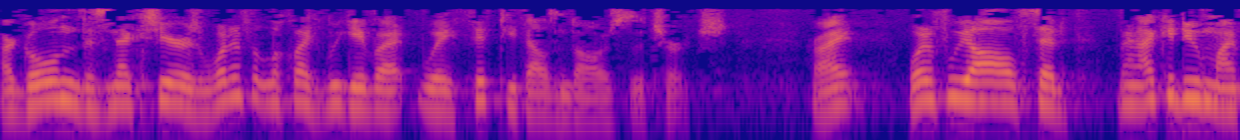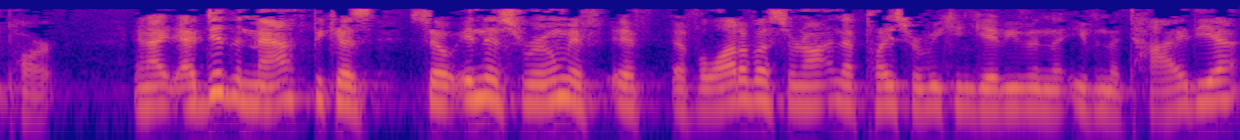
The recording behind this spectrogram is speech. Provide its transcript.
Our goal in this next year is what if it looked like we gave away $50,000 to the church, right? What if we all said, man, I could do my part. And I, I did the math because, so in this room, if, if, if a lot of us are not in a place where we can give even the, even the tithe yet,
